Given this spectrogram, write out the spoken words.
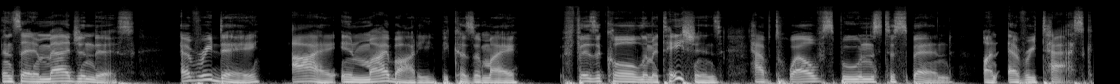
and said, Imagine this. Every day, I, in my body, because of my physical limitations, have 12 spoons to spend on every task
